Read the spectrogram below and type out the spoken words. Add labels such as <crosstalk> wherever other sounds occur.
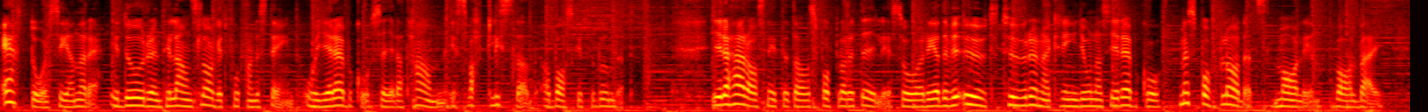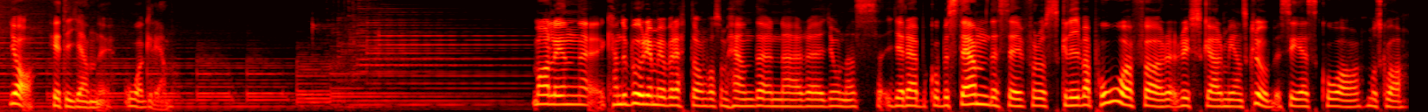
Ett år senare är dörren till landslaget fortfarande stängd och Jerebko säger att han är svartlistad av Basketförbundet. I det här avsnittet av Sportbladet Daily så reder vi ut turerna kring Jonas Jerebko med Sportbladets Malin Wahlberg. Jag heter Jenny Ågren. Malin, kan du börja med att berätta om vad som händer när eh, Jonas Jerebko bestämde sig för att skriva på för ryska arméns klubb CSKA Moskva?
